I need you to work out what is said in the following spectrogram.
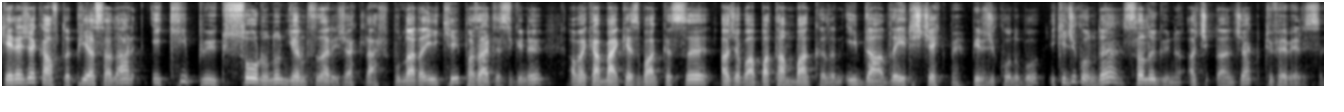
Gelecek hafta piyasalar iki büyük sorunun yanıtını arayacaklar. Bunlardan ilki pazartesi günü Amerikan Merkez Bankası acaba batan bankaların imdadına yetişecek mi? Birinci konu bu. İkinci konu da salı günü açıklanacak tüfe verisi.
